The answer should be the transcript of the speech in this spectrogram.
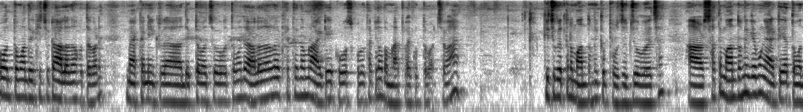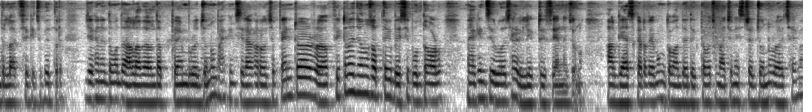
পদ তোমাদের কিছুটা আলাদা হতে পারে। মেকানিকরা দেখতে পাচ্ছ, তোমাদের আলাদা আলাদা ক্ষেত্রে তোমরা আইটিআই কোর্স করে থাকলে তোমরা অ্যাপ্লাই করতে পারছ হ্যাঁ? কিছু ক্ষেত্রে মাধ্যমিকে প্রযোজ্য রয়েছে, আর সাথে মাধ্যমিক এবং আইটিআই তোমাদের লাগছে কিছু ক্ষেত্রে, যেখানে তোমাদের আলাদা আলাদা প্রেমবোর্ডের জন্য ভ্যাকেন্সি রাখা রয়েছে। পেন্টার ফিটারের জন্য সব থেকে বেশি বলতে পারো ভ্যাকেন্সি রয়েছে আর ইলেকট্রিশিয়ানের জন্য। আর গ্যাস কাটার এবং তোমাদের দেখতে পাচ্ছ ম্যাচনিস্টের জন্য রয়েছে, এবং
